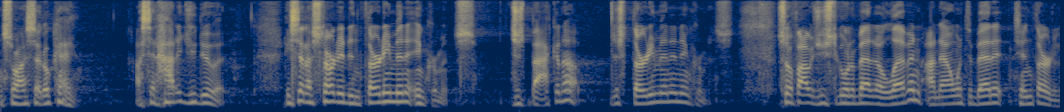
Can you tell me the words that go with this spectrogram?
So I said, okay. I said, how did you do it? He said, I started in 30 minute increments, just backing up, just 30 minute increments. So if I was used to going to bed at 11, I now went to bed at 10:30.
